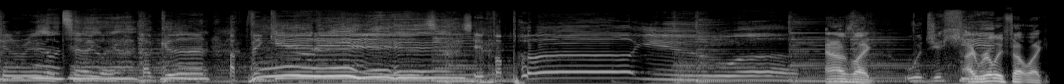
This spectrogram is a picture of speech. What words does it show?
can really tell you how good I think it is. If I pull you up, and I was like, would you hear I really felt like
